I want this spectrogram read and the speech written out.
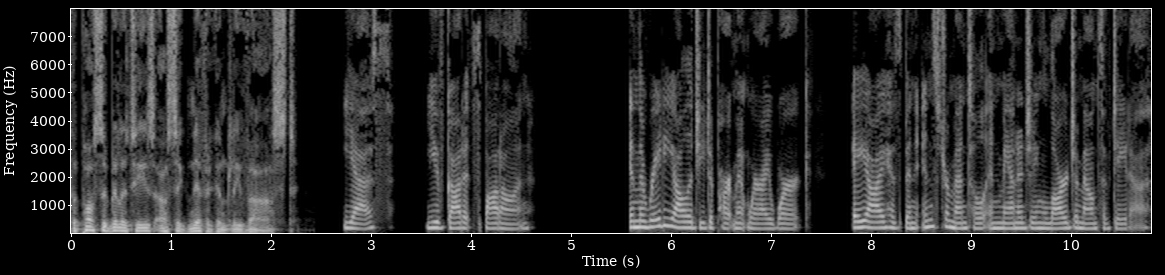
the possibilities are significantly vast. Yes, you've got it spot on. In the radiology department where I work, AI has been instrumental in managing large amounts of data.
